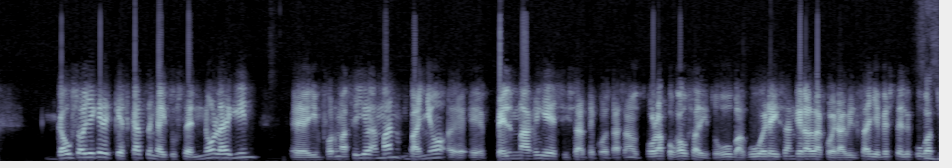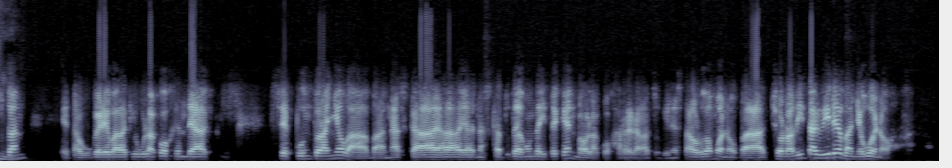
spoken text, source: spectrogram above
gauza horiek ere kezkatzen gaituzte, nola egin, e, informazioa eman, baino e, e, pelmagi ez izateko, eta zanot, olako gauza ditugu, ba, gu ere izan geralako erabiltzaile beste leku batzutan, eta gu ere badakigulako jendeak ze puntoraino ba, ba nazka, nazkatuta egon daiteken, ba, olako jarrera batzukin. Ez da, orduan, bueno, ba, txorraditak dire, baina, bueno,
